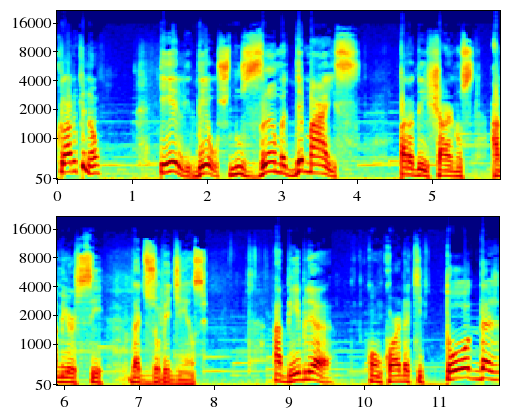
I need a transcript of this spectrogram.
Claro que não. Ele, Deus, nos ama demais para deixar-nos à mercê da desobediência. A Bíblia concorda que toda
